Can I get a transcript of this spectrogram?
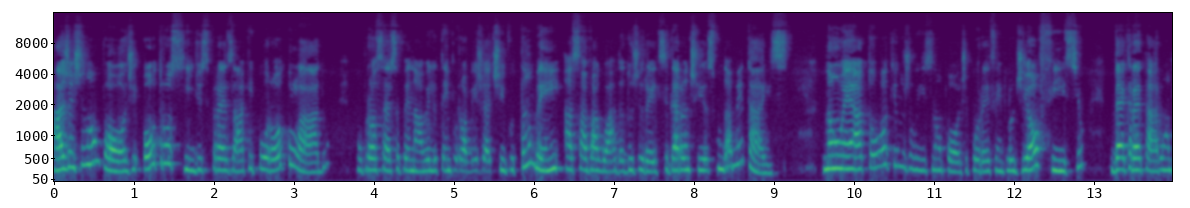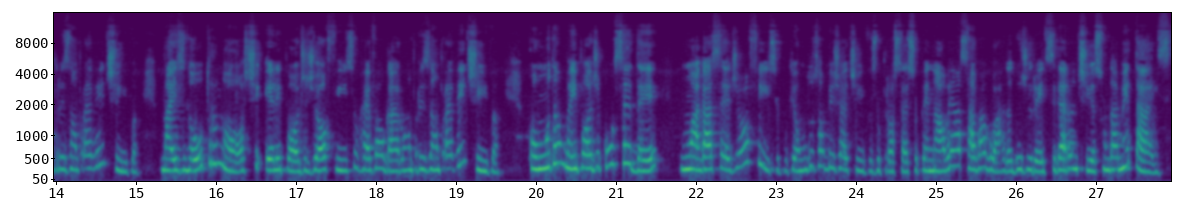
A gente não pode, outro sim, desprezar que, por outro lado, o processo penal ele tem por objetivo também a salvaguarda dos direitos e garantias fundamentais. Não é à toa que um juiz não pode, por exemplo, de ofício, decretar uma prisão preventiva, mas no outro norte ele pode de ofício revogar uma prisão preventiva, como também pode conceder um HC de ofício, porque um dos objetivos do processo penal é a salvaguarda dos direitos e garantias fundamentais.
